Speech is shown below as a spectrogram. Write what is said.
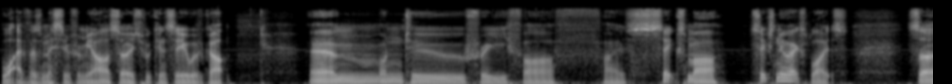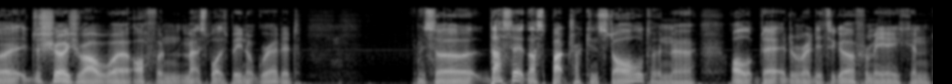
whatever's missing from yours. So as we can see, we've got um, one, two, three, four, five, six more, six new exploits. So it just shows you how uh, often Metasploit's been upgraded. So that's it. That's backtrack installed and uh, all updated and ready to go. From here, you can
